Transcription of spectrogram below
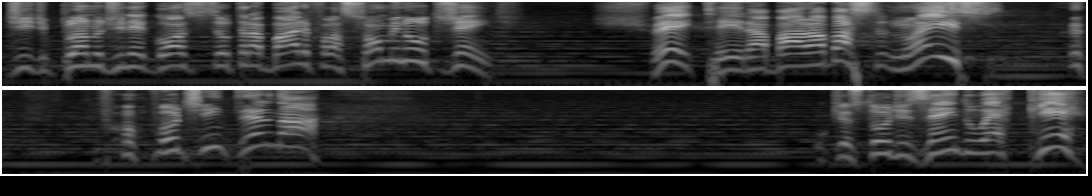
de, de plano de negócio do seu trabalho, e falar, só um minuto, gente. Não é isso. Vou te internar que eu estou dizendo é que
